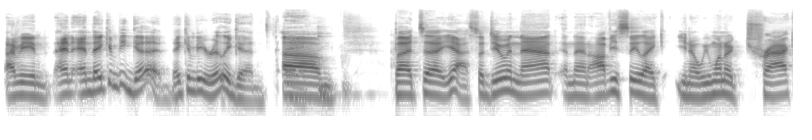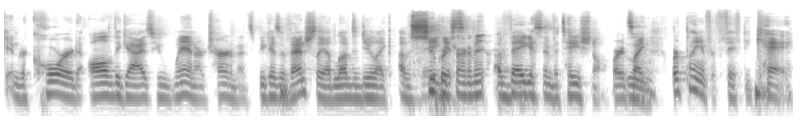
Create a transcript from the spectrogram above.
I mean, and and they can be good. They can be really good. Um, but uh, yeah, so doing that, and then obviously, like you know, we want to track and record all of the guys who win our tournaments because eventually, I'd love to do like a Super Vegas, tournament. a Vegas Invitational where it's like we're playing for 50k.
